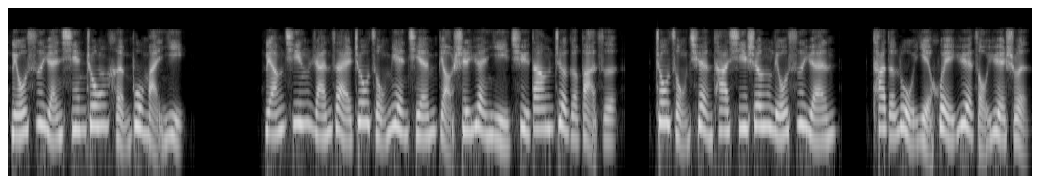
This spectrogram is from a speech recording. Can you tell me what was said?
刘思源心中很不满意。梁清然在周总面前表示愿意去当这个靶子，周总劝他牺牲刘思源，他的路也会越走越顺。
